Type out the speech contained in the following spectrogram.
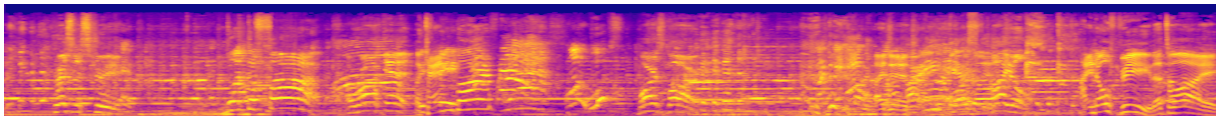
Christmas tree. What the fuck? A rocket. A candy bar? Yeah! Oh, whoops. Mars bar. I did. Miles. I know fee. That's why.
